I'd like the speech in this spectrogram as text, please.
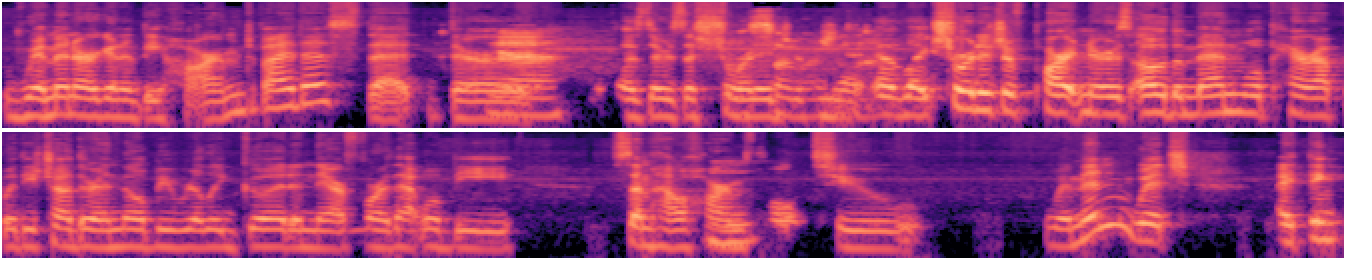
women are going to be harmed by this that they're yeah. Because there's a shortage so of, of, like shortage of partners oh the men will pair up with each other and they'll be really good and therefore that will be somehow mm-hmm. harmful mm-hmm. to women which i think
